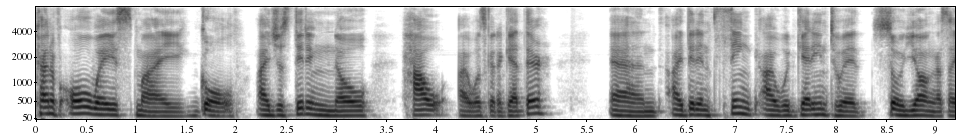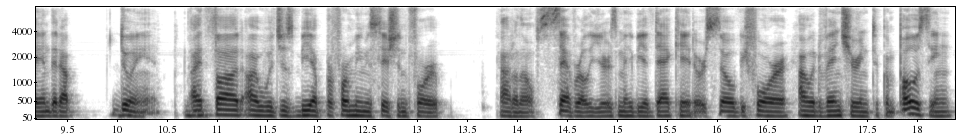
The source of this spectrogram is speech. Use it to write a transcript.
kind of always my goal. I just didn't know how I was gonna get there And I didn't think I would get into it so young as I ended up doing it. I mm-hmm. thought I would just be a performing musician for, I don't know, several years, maybe a decade or so before I would venture into composing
